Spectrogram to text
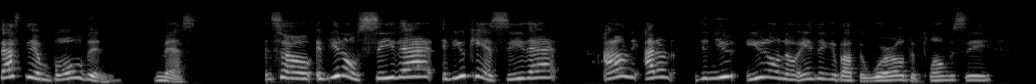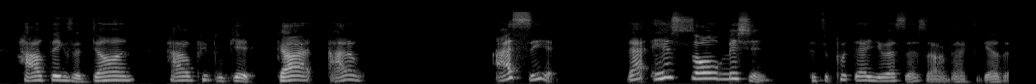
that's the emboldened mess. And so if you don't see that, if you can't see that, I don't I don't then you you don't know anything about the world, diplomacy, how things are done, how people get got. I don't I see it. That his sole mission is to put that USSR back together.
